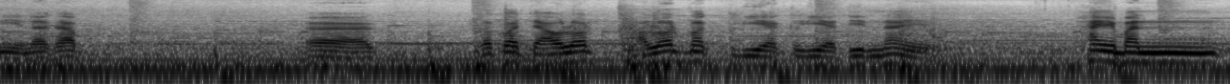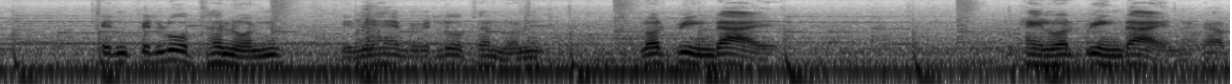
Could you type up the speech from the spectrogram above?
นี่นะครับ เอ่อ แล้วก็จะเอารถ เอารถมาเกลี่ยเกลี่ยดินให้ ให้มัน เป็นเป็นรูปถนนทีนี้ให้เป็นรูปถนนรถวิ่งได้ ให้รถวิ่งได้นะครับ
